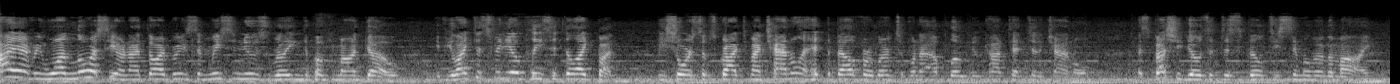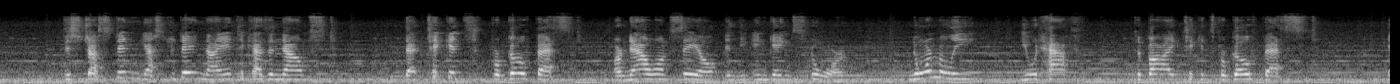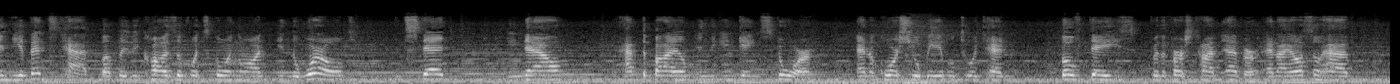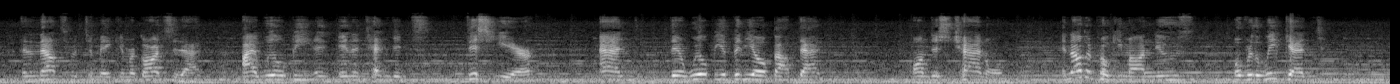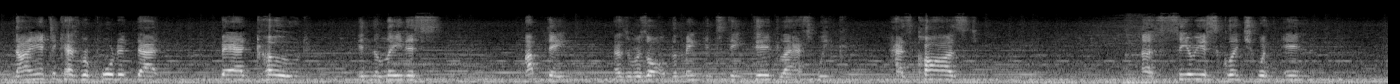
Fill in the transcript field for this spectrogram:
Hi everyone, Lewis here, and I thought I'd bring you some recent news relating to Pokemon Go. If you like this video, please hit the like button. Be sure to subscribe to my channel and hit the bell for alerts of when I upload new content to the channel, especially those with disabilities similar to mine. This Justin, yesterday, Niantic has announced that tickets for GoFest are now on sale in the in-game store. Normally, you would have to buy tickets for GoFest in the events tab, but because of what's going on in the world, instead, you now have to buy them in the in-game store. And of course, you'll be able to attend both days for the first time ever. And I also have an announcement to make in regards to that. I will be in attendance this year, and there will be a video about that on this channel. In other Pokemon news, over the weekend, Niantic has reported that bad code in the latest update as a result of the maintenance they did last week has caused a serious glitch within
